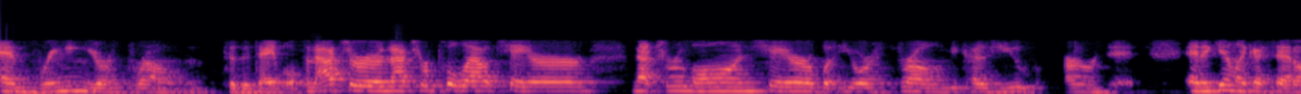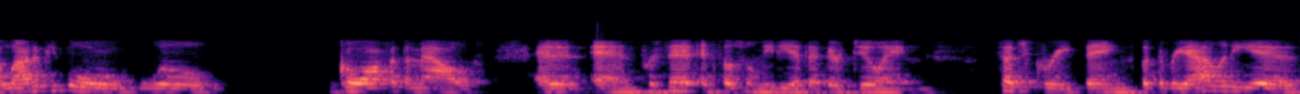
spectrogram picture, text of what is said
and bringing your throne to the table. So not your not your pull-out chair, not your lawn chair, but your throne because you've earned it. And again, like I said, a lot of people will go off at the mouth and and present in social media that they're doing such great things, but the reality is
